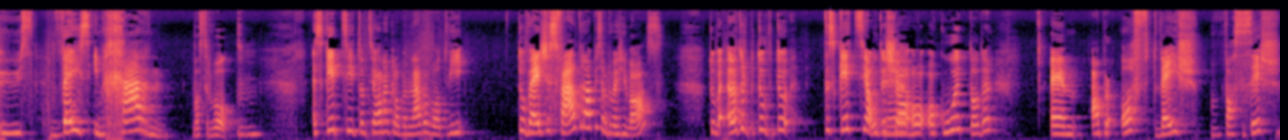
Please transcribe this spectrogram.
uns weiss im Kern, was er will. Es gibt Situationen, glaube ich, im Leben, wo du wie, du weißt, es fehlt dir etwas, aber du weißt nicht was. Du, oder, du, du, das gibt es ja und das ist ja Ja. auch, auch gut, oder? Ähm, aber oft weisst du, was es ist.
